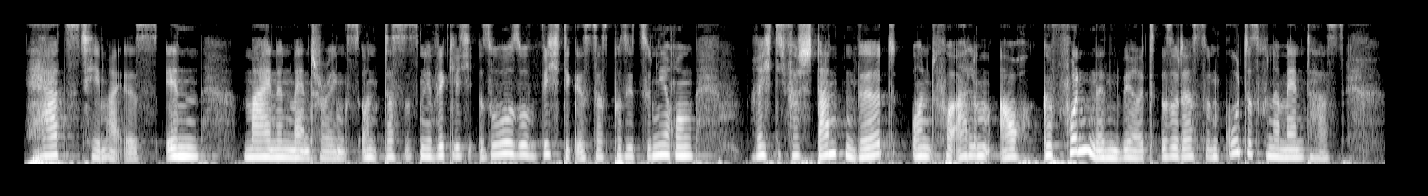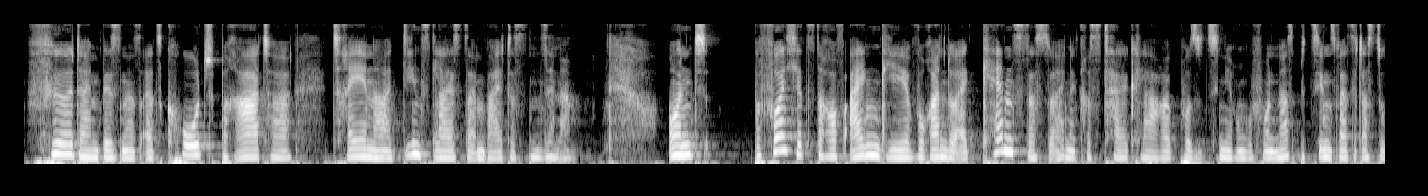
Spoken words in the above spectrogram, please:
Herzthema ist in meinen Mentorings und dass es mir wirklich so, so wichtig ist, dass Positionierung richtig verstanden wird und vor allem auch gefunden wird, so dass du ein gutes Fundament hast für dein Business als Coach, Berater, Trainer, Dienstleister im weitesten Sinne. Und Bevor ich jetzt darauf eingehe, woran du erkennst, dass du eine kristallklare Positionierung gefunden hast, beziehungsweise dass du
